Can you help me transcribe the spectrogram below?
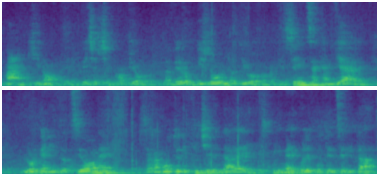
manchino e invece c'è proprio davvero bisogno di loro, perché senza cambiare l'organizzazione sarà molto difficile dare, esprimere quelle potenzialità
